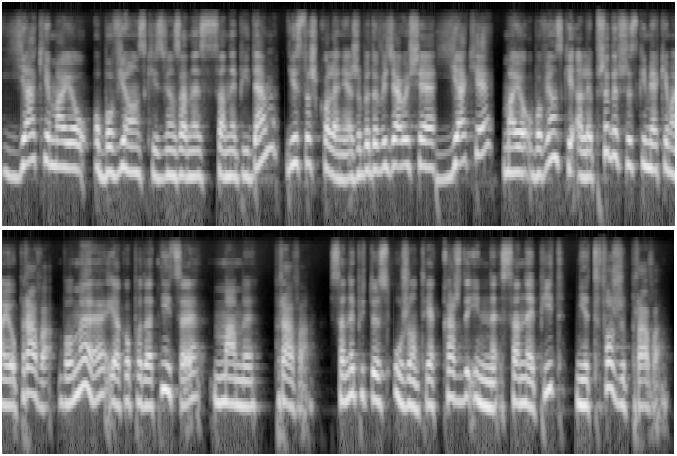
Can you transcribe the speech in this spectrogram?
jakie mają obowiązki związane z sanepidem, jest to szkolenie, żeby dowiedziały się, jakie mają obowiązki, ale przede wszystkim, jakie mają prawa, bo my, jako podatnicy, mamy prawa. Sanepid to jest urząd, jak każdy inny. Sanepid nie tworzy prawa.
